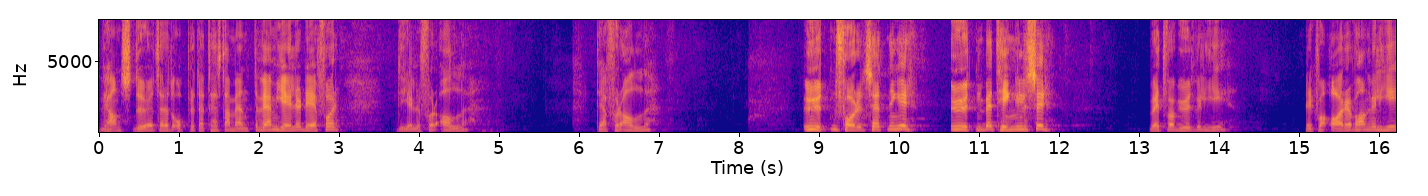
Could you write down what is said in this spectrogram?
Ved hans død er det opprettet testamentet. Hvem gjelder det for? Det gjelder for alle. Det er for alle. Uten forutsetninger, uten betingelser. Vet du hva Gud vil gi? Vet du hva arv han vil gi?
